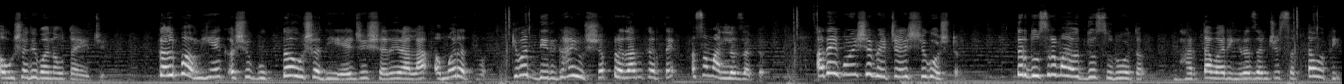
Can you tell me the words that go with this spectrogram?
औषधी बनवता यायची. कल्पम ही एक अशी गुप्त औषधी आहे जी शरीराला अमरत्व किंवा दीर्घायुष्य प्रदान करते असं मानलं जातं. आता एकोणीसशे बेचाळीसची गोष्ट. तर दुसरं महायुद्ध सुरू होतं. भारतावर इंग्रजांची सत्ता होती.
